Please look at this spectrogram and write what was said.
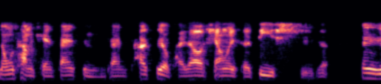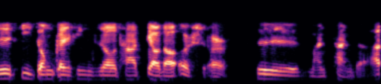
农场前三十名单，他是有排到响尾蛇第十的，但是季中更新之后，他掉到二十二，是蛮惨的。啊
